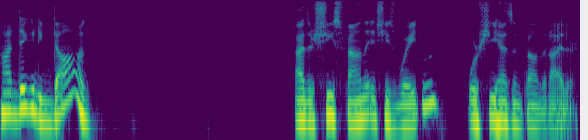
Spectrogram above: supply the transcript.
Hot diggity dog. Either she's found it and she's waiting, or she hasn't found it either.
